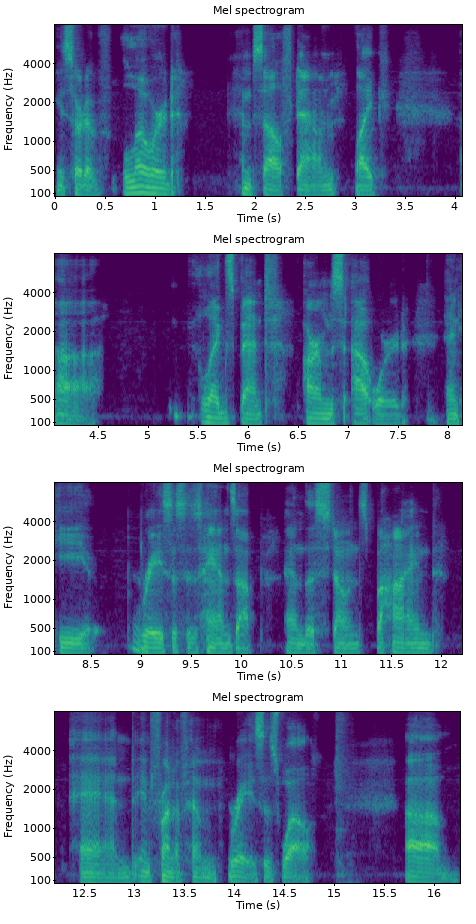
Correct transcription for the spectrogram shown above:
He's sort of lowered himself down, like uh, legs bent, arms outward, and he raises his hands up, and the stones behind and in front of him raise as well. Um,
